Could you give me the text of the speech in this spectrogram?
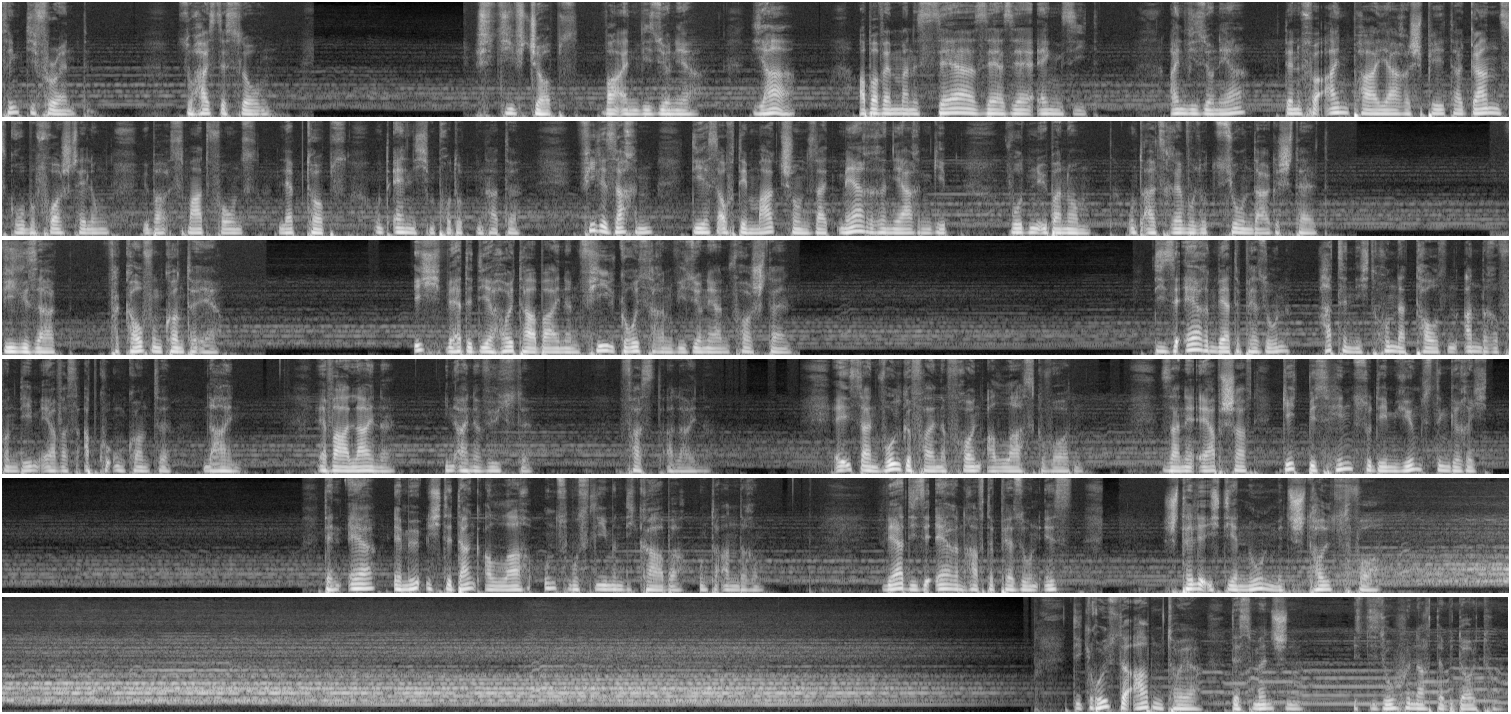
Think different, so heißt der Slogan. Steve Jobs war ein Visionär. Ja, aber wenn man es sehr, sehr, sehr eng sieht. Ein Visionär, der für ein paar Jahre später ganz grobe Vorstellungen über Smartphones, Laptops und ähnlichen Produkten hatte. Viele Sachen, die es auf dem Markt schon seit mehreren Jahren gibt, wurden übernommen und als Revolution dargestellt. Wie gesagt, verkaufen konnte er. Ich werde dir heute aber einen viel größeren Visionären vorstellen. Diese ehrenwerte Person hatte nicht hunderttausend andere, von dem er was abgucken konnte. Nein, er war alleine in einer Wüste, fast alleine. Er ist ein wohlgefallener Freund Allahs geworden. Seine Erbschaft geht bis hin zu dem jüngsten Gericht. Denn er ermöglichte dank Allah uns Muslimen die Kaaba unter anderem. Wer diese ehrenhafte Person ist, stelle ich dir nun mit Stolz vor. Die größte Abenteuer des Menschen ist die Suche nach der Bedeutung,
